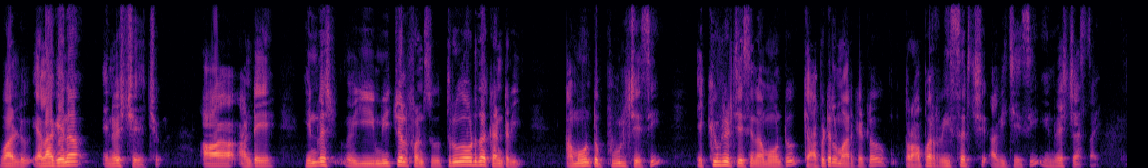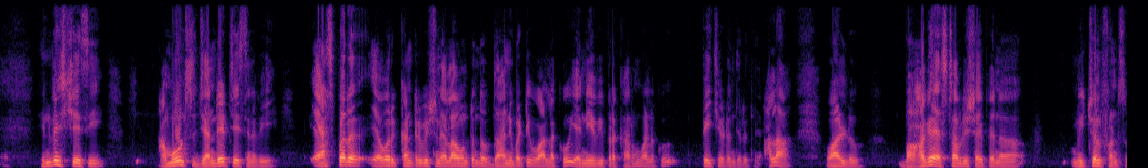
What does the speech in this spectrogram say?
వాళ్ళు ఎలాగైనా ఇన్వెస్ట్ చేయొచ్చు. అంటే ఇన్వెస్ట్ ఈ mutual funds throughout the country amount pool చేసి అక్యుములేట్ చేసిన అమౌంట్ క్యాపిటల్ మార్కెట్లో ప్రాపర్ రీసెర్చ్ అవి చేసి ఇన్వెస్ట్ చేస్తాయి. ఇన్వెస్ట్ చేసి అమౌంట్స్ జనరేట్ చేసినవి యాజ్ పర్ ఎవరి కంట్రిబ్యూషన్ ఎలా ఉంటుందో దాన్ని బట్టి వాళ్ళకు ఎన్ఏవి ప్రకారం వాళ్ళకు పే చేయడం జరుగుతుంది. అలా వాళ్ళు బాగా ఎస్టాబ్లిష్ అయిపోయిన మ్యూచువల్ ఫండ్స్.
